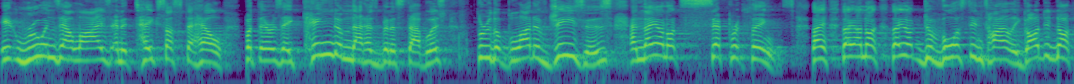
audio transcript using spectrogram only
it ruins our lives, and it takes us to hell. But there is a kingdom that has been established through the blood of Jesus, and they are not separate things. They, they, are, not, they are not divorced entirely. God did not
